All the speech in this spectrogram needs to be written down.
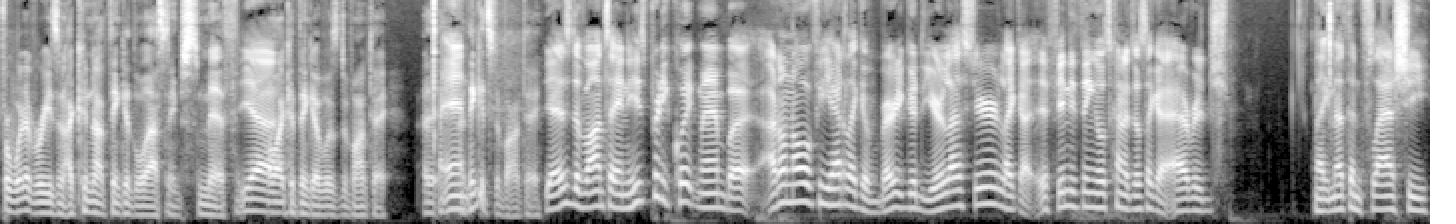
for whatever reason I could not think of the last name Smith. Yeah. all I could think of was Devontae. I, I think it's Devontae. Yeah, it's Devontae, and he's pretty quick, man. But I don't know if he had like a very good year last year. Like, uh, if anything, it was kind of just like an average, like nothing flashy.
